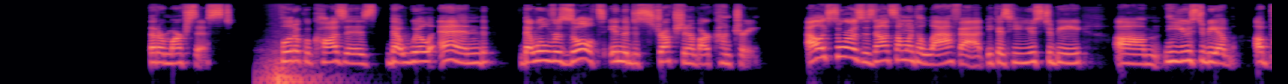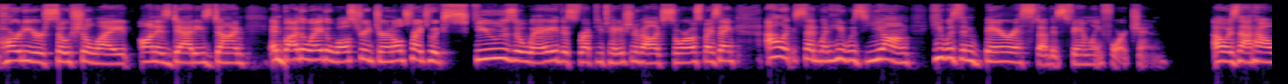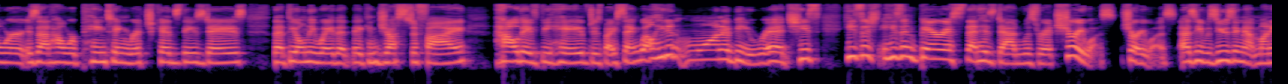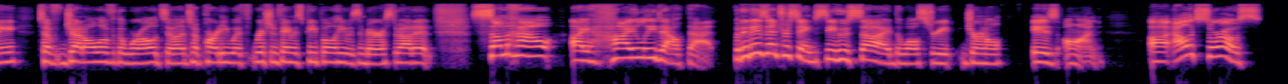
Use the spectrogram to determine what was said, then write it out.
that are Marxist, political causes that will end, that will result in the destruction of our country. Alex Soros is not someone to laugh at because he used to be um, he used to be a, a partier socialite on his daddy's dime. And by the way, the Wall Street Journal tried to excuse away this reputation of Alex Soros by saying Alex said when he was young, he was embarrassed of his family fortune. Oh, is that how we're is that how we're painting rich kids these days? That the only way that they can justify how they've behaved is by saying, "Well, he didn't want to be rich. He's he's a, he's embarrassed that his dad was rich." Sure, he was. Sure, he was. As he was using that money to jet all over the world to to party with rich and famous people, he was embarrassed about it. Somehow, I highly doubt that. But it is interesting to see whose side the Wall Street Journal is on. Uh, Alex Soros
